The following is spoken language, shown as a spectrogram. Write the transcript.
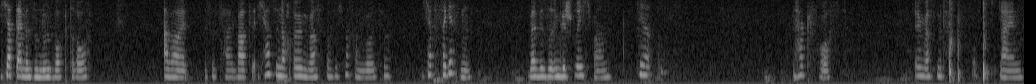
Ich habe da immer so null Bock drauf. Aber es ist halt, warte, ich hatte noch irgendwas, was ich machen wollte. Ich habe es vergessen. Weil wir so im Gespräch waren. Ja. Hackfrost. Irgendwas mit Hackfrost. Nein.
